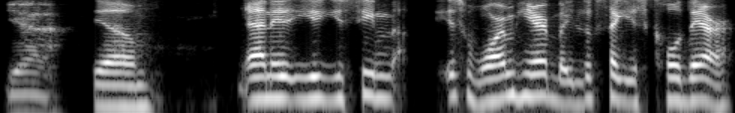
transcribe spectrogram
Yeah. Yeah, and it, you you seem it's warm here, but it looks like it's cold there.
